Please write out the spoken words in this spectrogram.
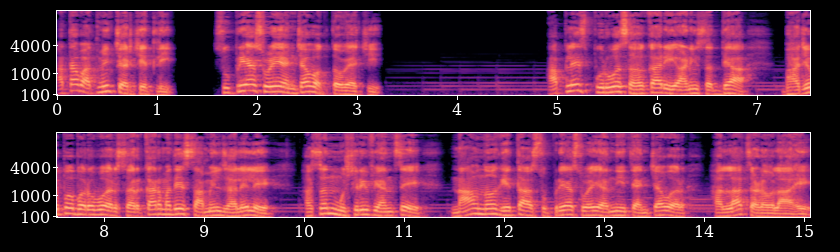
आता बातमी चर्चेतली. सुप्रिया सुळे यांच्या वक्तव्याची. आपलेच पूर्व सहकारी आणि सध्या भाजप बरोबर सरकारमध्ये सामील झालेले हसन मुश्रीफ यांचे नाव न घेता सुप्रिया सुळे यांनी त्यांच्यावर हल्ला चढवला आहे.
